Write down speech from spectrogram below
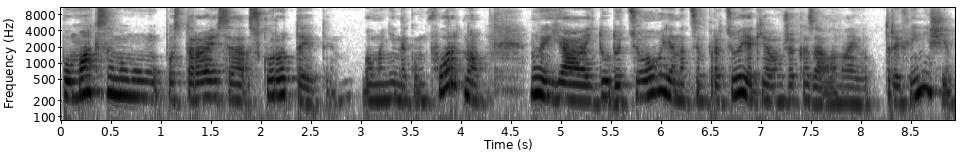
по максимуму постараюся скоротити, бо мені некомфортно. Ну і я йду до цього, я над цим працюю, як я вам вже казала, маю три фініші.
